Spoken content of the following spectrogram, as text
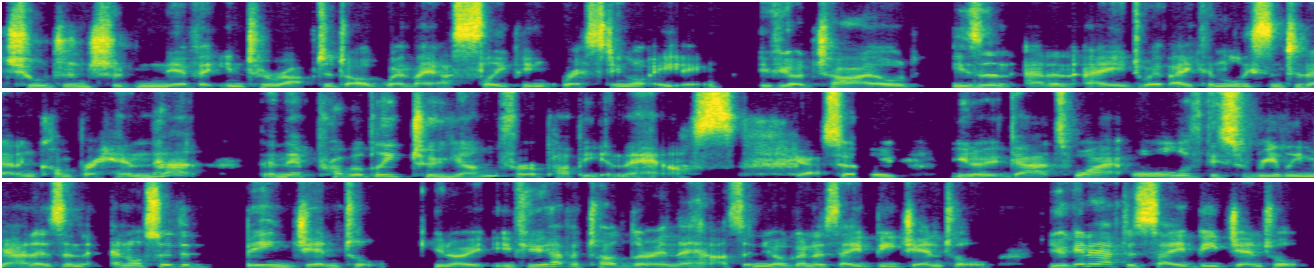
children should never interrupt a dog when they are sleeping resting or eating. If your child isn't at an age where they can listen to that and comprehend that then they're probably too young for a puppy in the house. Yeah. So, you know, that's why all of this really matters. And, and also the being gentle. You know, if you have a toddler in the house and you're going to say be gentle, you're going to have to say be gentle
